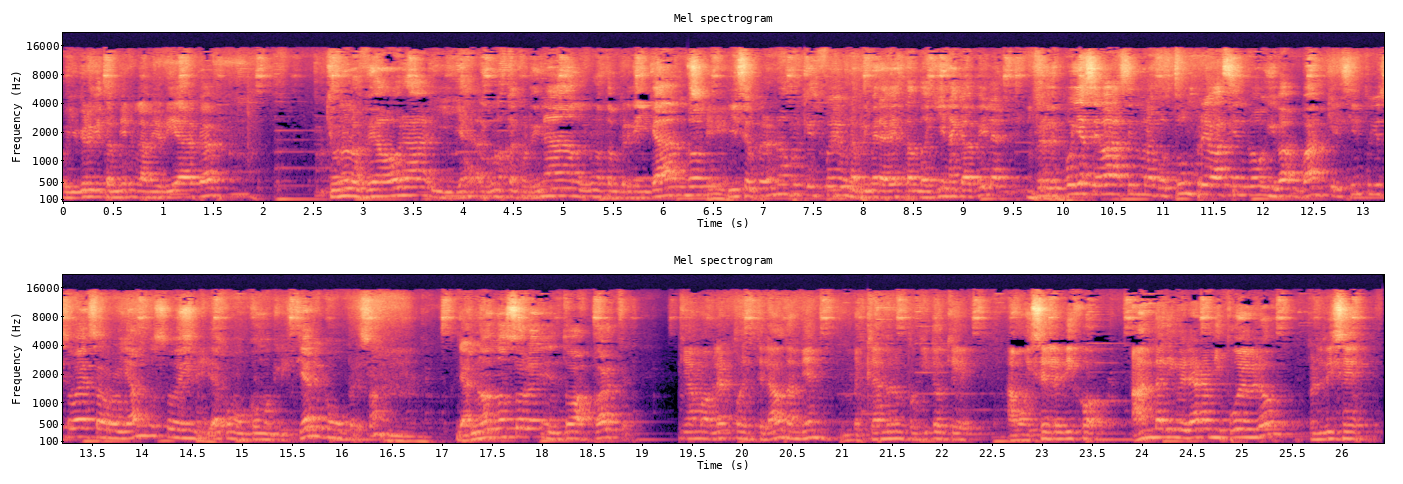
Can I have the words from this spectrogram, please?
o yo creo que también en la mayoría de acá, que uno los ve ahora y ya algunos están coordinando, algunos están predicando, Sí. y dice, pero no, porque fue una primera vez estando aquí en Acapela, pero después ya se va haciendo una costumbre, va haciendo y va, van creciendo y eso va desarrollando su identidad como, como cristiano y como persona. Ya no, no solo en todas partes. Y vamos a hablar por este lado también, mezclándolo un poquito que a Moisés le dijo, anda a liberar a mi pueblo, pero dice,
